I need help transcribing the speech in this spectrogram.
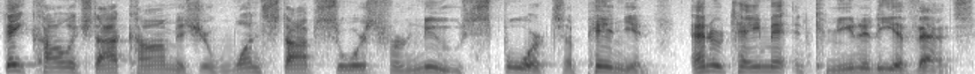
StateCollege.com is your one stop source for news, sports, opinion, entertainment, and community events.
